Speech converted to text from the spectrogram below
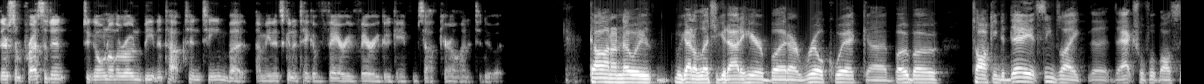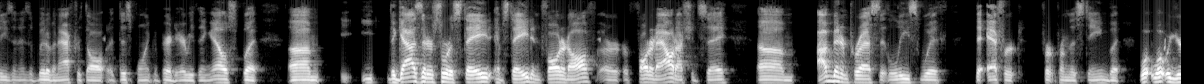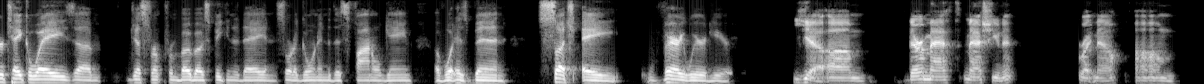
there's some precedent to going on the road and beating a top 10 team, but I mean, it's going to take a very, very good game from South Carolina to do it. Colin, I know we, we got to let you get out of here, but uh, real quick, uh, Bobo talking today, it seems like the, the actual football season is a bit of an afterthought at this point compared to everything else. But um, y- the guys that are sort of stayed have stayed and fought it off or, or fought it out, I should say. Um, I've been impressed at least with the effort for, from this team. But what what were your takeaways um, just from from Bobo speaking today and sort of going into this final game of what has been such a very weird year? Yeah, um, they're a math mash unit right now um,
